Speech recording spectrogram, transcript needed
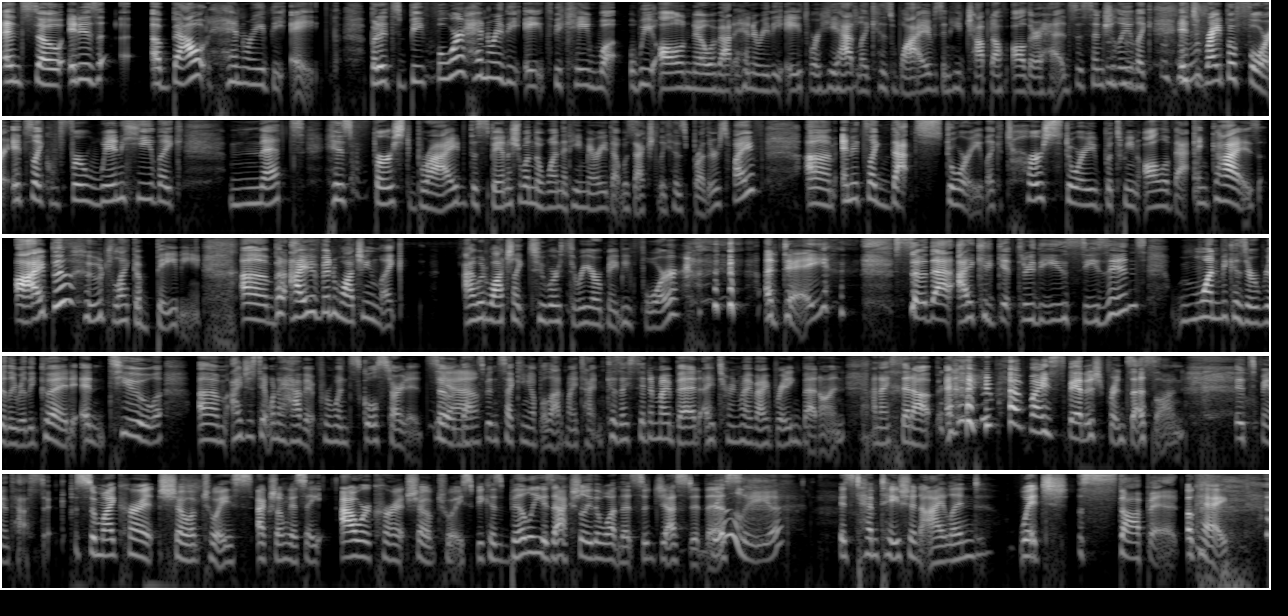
And so it is about henry viii but it's before henry viii became what we all know about henry viii where he had like his wives and he chopped off all their heads essentially. Mm-hmm. Like it's mm-hmm. right before. It's like for when he like met his first bride, the Spanish one, the one that he married that was actually his brother's wife. Um, and it's like that story, like it's her story between all of that. And guys, I boohooed like a baby. Um, but I have been watching like, I would watch like two or three or maybe four a day so that I could get through these seasons. One, because they're really, really good. And two, um, I just didn't want to have it for when school started. So Yeah. that's been sucking up a lot of my time because I sit in my bed, I turn my vibrating bed on, and I sit up and I have my Spanish princess on. It's fantastic. So my current show of choice, actually I'm going to say our current show of choice because Billy is actually the one that suggested this. Really? Is Temptation Island, which Stop it. okay,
